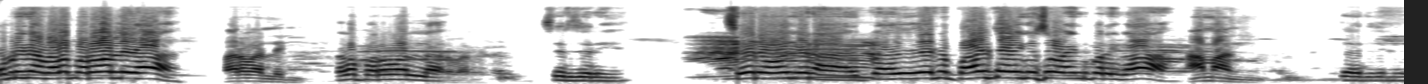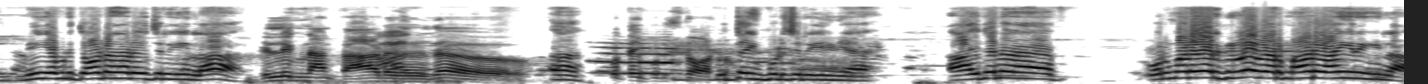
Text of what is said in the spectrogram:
எப்படிண்ணா விலை பரவாயில்லையா? பரவாயில்லைங்க. விலை பரவாயில்ல. சரி சரிங்க சரி ஓகேண்ணா. இப்போ என்ன பால் தேவைக்கோசரம் வாங்கிட்டு போறீங்களா? ஆமாங்க. சரி நீங்க எப்படி தோட்டம் காடு வச்சிருக்கீங்களா? இல்லைங்க நான் காடு. குத்தை ஓட்டணும் குத்தைக்கு பிடிச்சிருக்கீங்க. இது என்ன ஒரு மாடு தான் இருக்குங்களா? வேற மாடு வாங்கிருக்கீங்களா?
